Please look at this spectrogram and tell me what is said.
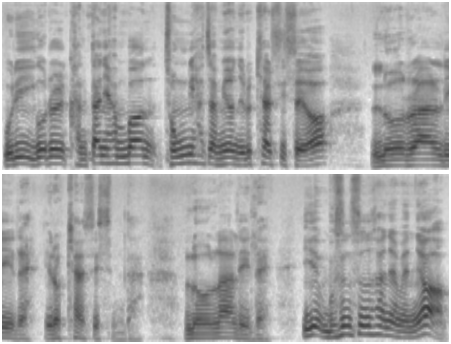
우리 이거를 간단히 한번 정리하자면 이렇게 할 수 있어요. 로랄리레 이렇게 할 수 있습니다. 로랄리레 이게 무슨 순서냐면요.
